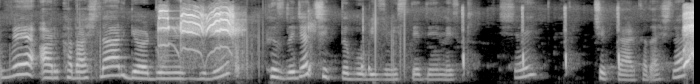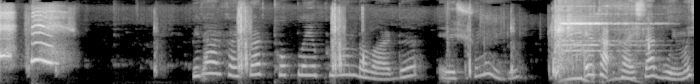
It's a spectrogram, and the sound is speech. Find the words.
Ve arkadaşlar gördüğünüz gibi hızlıca çıktı bu bizim istediğimiz şey. Çıktı arkadaşlar. Bir de arkadaşlar topla yapılan da vardı. E, şu muydu? Evet arkadaşlar buymuş.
